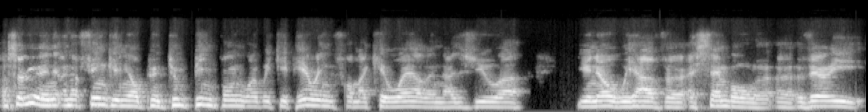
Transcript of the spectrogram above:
Absolutely, and, and I think you know to pinpoint what we keep hearing from my KOL, and as you uh, you know, we have uh, assembled a, a, very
